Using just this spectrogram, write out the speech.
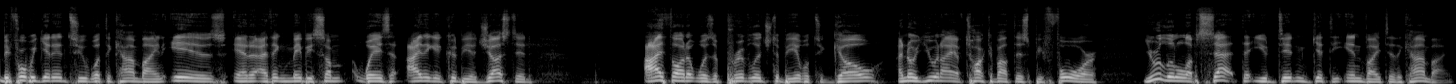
before we get into what the combine is, and I think maybe some ways that I think it could be adjusted. I thought it was a privilege to be able to go. I know you and I have talked about this before. You're a little upset that you didn't get the invite to the combine.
